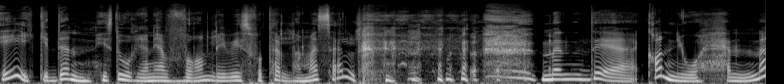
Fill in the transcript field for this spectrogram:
er ikke den historien jeg vanligvis forteller meg selv. Men det kan jo hende.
